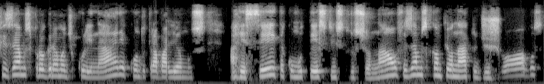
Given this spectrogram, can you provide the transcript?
fizemos programa de culinária quando trabalhamos a receita como texto instrucional, fizemos campeonato de jogos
